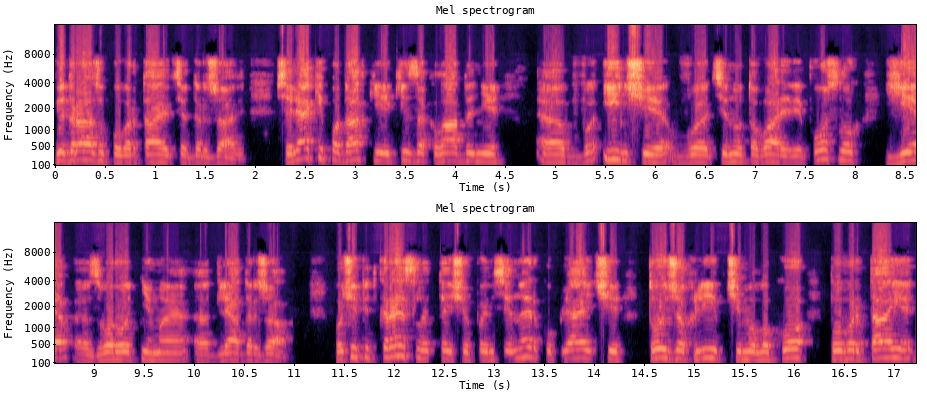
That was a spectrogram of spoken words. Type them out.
відразу повертаються державі. Всілякі податки, які закладені е, в інші в ціну товарів і послуг, є зворотніми для держави. Хочу підкреслити, що пенсіонер, купляючи той же хліб чи молоко, повертає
